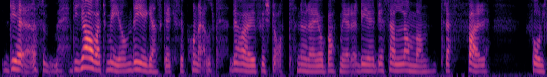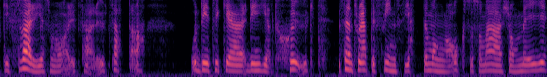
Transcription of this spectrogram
Det, alltså, det jag har varit med om det är ganska exceptionellt. Det har jag ju förstått nu när jag jobbat med det. Det, det är sällan man träffar folk i Sverige som har varit så här utsatta. Och det tycker jag det är helt sjukt. Sen tror jag att det finns jättemånga också som är som mig.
